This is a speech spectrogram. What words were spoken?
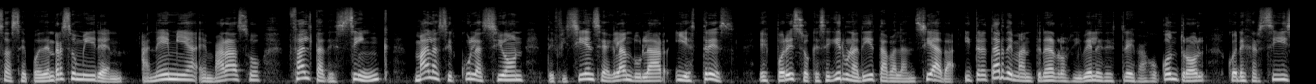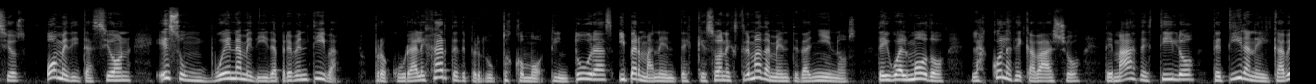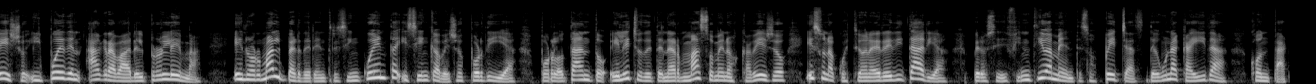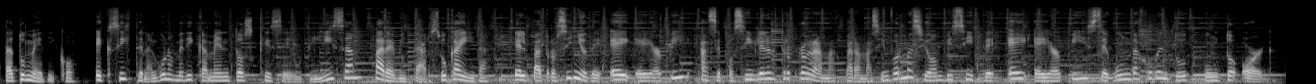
se pueden resumir en anemia, embarazo, falta de zinc, mala circulación, deficiencia glandular y estrés. Es por eso que seguir una dieta balanceada y tratar de mantener los niveles de estrés bajo control con ejercicios o meditación es una buena medida preventiva. Procura alejarte de productos como tinturas y permanentes que son extremadamente dañinos. De igual modo, las colas de caballo, de más de estilo, te tiran el cabello y pueden agravar el problema. Es normal perder entre 50 y 100 cabellos por día, por lo tanto, el hecho de tener más o menos cabello es una cuestión hereditaria, pero si definitivamente sospechas de una caída, contacta a tu médico. Existen algunos medicamentos que se utilizan para evitar su caída. El patrocinio de AARP hace posible nuestro programa. Para más información visite aarpsegundajuventud.org.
